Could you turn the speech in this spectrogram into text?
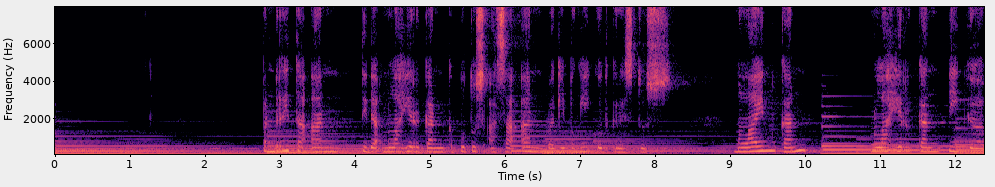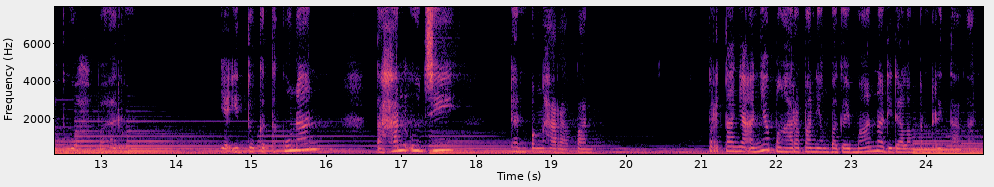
Penderitaan tidak melahirkan keputusasaan bagi pengikut Kristus, melainkan melahirkan tiga buah baru, yaitu ketekunan, tahan uji, dan pengharapan. Pertanyaannya, pengharapan yang bagaimana di dalam penderitaan?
